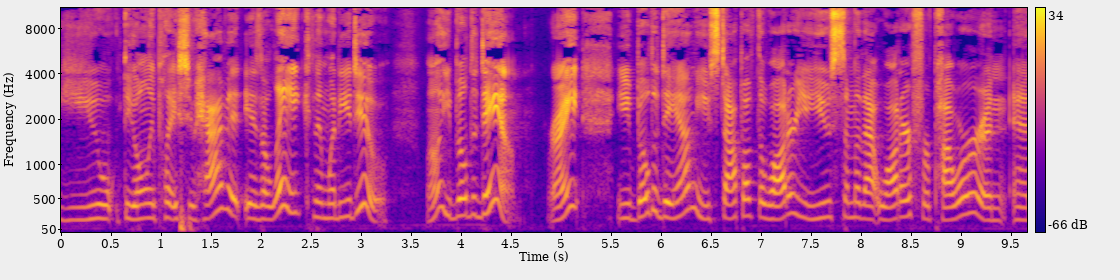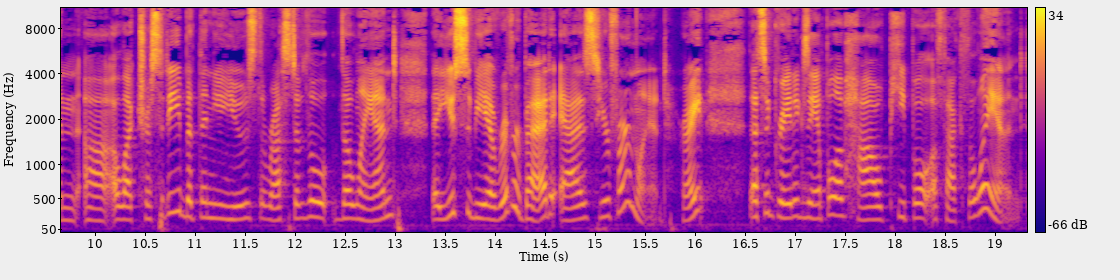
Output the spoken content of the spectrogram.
you the only place you have it is a lake, then what do you do? Well, you build a dam, right? You build a dam, you stop up the water, you use some of that water for power and, and uh, electricity, but then you use the rest of the, the land that used to be a riverbed as your farmland, right? That's a great example of how people affect the land.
